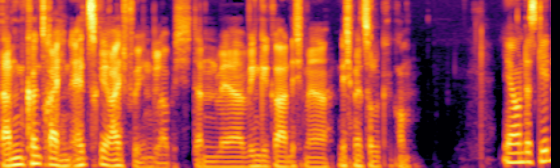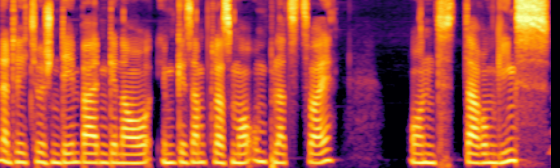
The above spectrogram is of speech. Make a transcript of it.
dann könnte es reichen. Hätte es gereicht für ihn, glaube ich. Dann wäre Wingegaard nicht mehr, nicht mehr zurückgekommen. Ja, und es geht natürlich zwischen den beiden genau im Gesamtklassement um Platz zwei. Und darum ging es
